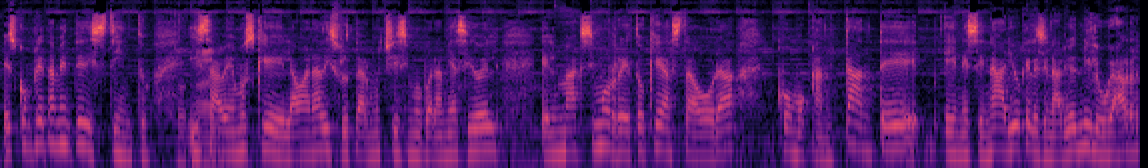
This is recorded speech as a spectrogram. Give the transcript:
es completamente distinto. Y sabemos que la van a disfrutar muchísimo. Para mí ha sido el, el máximo reto que hasta ahora como cantante en escenario, que el escenario es mi lugar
